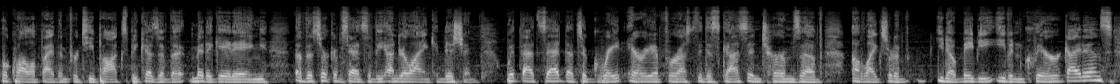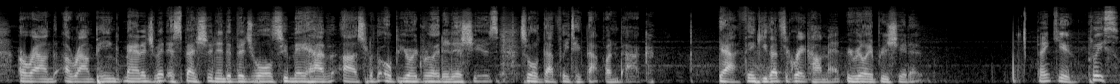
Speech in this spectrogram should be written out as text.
will qualify them for TPOXX because of the mitigating of the circumstance of the underlying condition. With that said, that's a great area for us to discuss in terms of, of like sort of, you know, maybe even clearer guidance around, around pain management, especially in individuals who may have uh, sort of opioid related issues. So we'll definitely take that one back. Yeah, thank you. That's a great comment. We really appreciate it. Thank you. Please.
